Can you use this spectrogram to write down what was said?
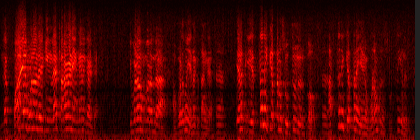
இல்ல பாய கொண்டாந்து இருக்கீங்களா தலகாணி எங்கன்னு கேட்டேன். இவ்வளவு பிறந்தா? அவ்வளவுதான் எனக்கு தாங்க. எனக்கு எத்தனைக்கு எத்தனை சொத்துகள் இருக்கோ. அத்தனைக்கு எத்தனை என் உடம்புல சொத்தைகள் இருக்கு.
